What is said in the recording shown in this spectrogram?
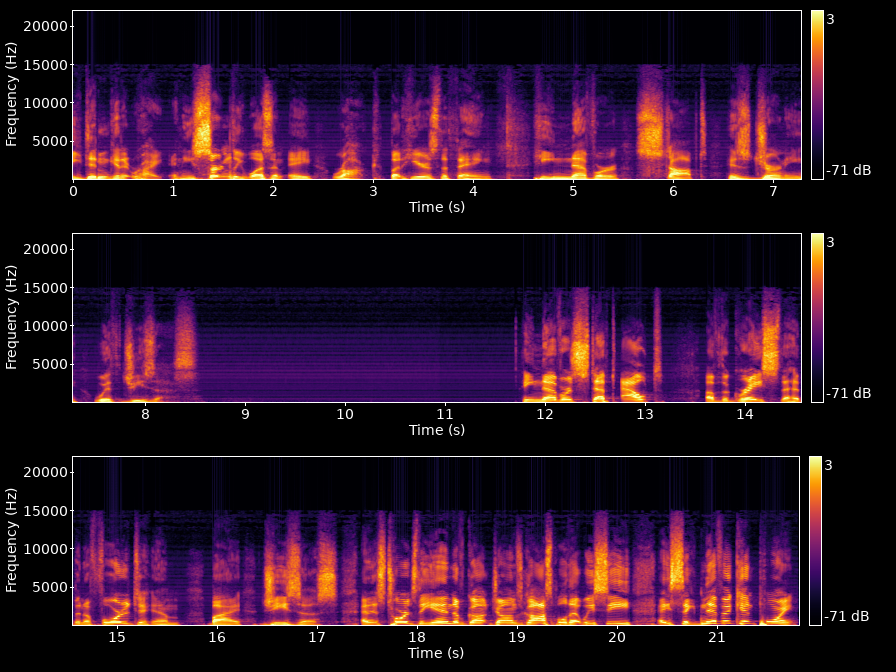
he didn't get it right, and he certainly wasn't a rock. But here's the thing he never stopped his journey with Jesus. He never stepped out of the grace that had been afforded to him by Jesus. And it's towards the end of John's gospel that we see a significant point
